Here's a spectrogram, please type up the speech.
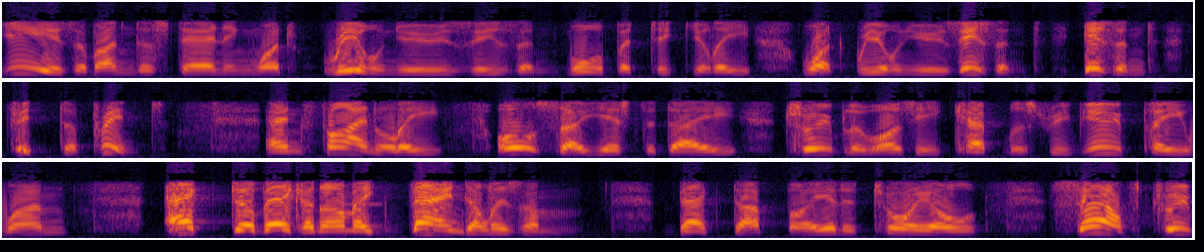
years of understanding what real news is and more particularly what real news isn't, isn't fit to print. And finally, also yesterday, True Blue Aussie Capitalist Review P1, Act of Economic Vandalism, backed up by editorial South True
